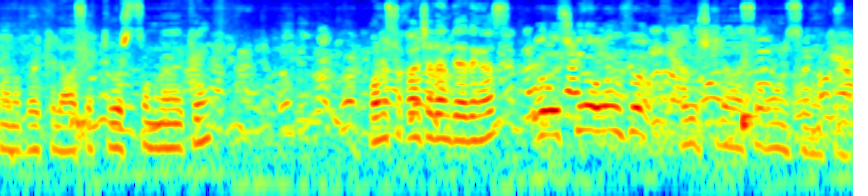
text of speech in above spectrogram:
Mana 1 kilosi 4 so'mdan. Bunisi qanchadan dedingiz? Bu 3 kilo 10 so'm. Bu 3 kilosi 10 so'm yaxshi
